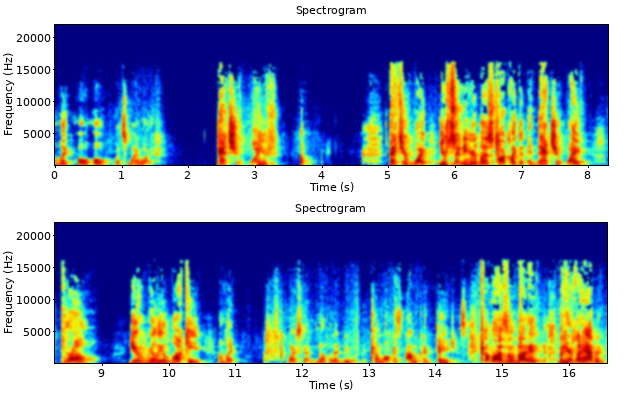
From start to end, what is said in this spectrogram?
I'm like, oh, oh, that's my wife. That's your wife? that's your wife? You're sitting here let us talk like that, and that's your wife? Bro, you're really lucky. I'm like, Lex got nothing to do with it. Come on, because I'm contagious. Come on, somebody. But here's what happened.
